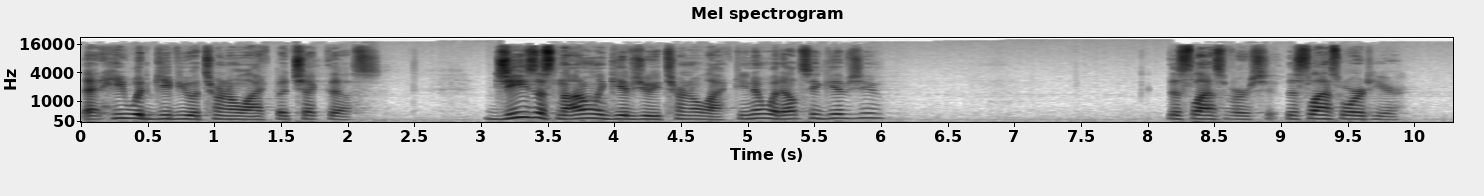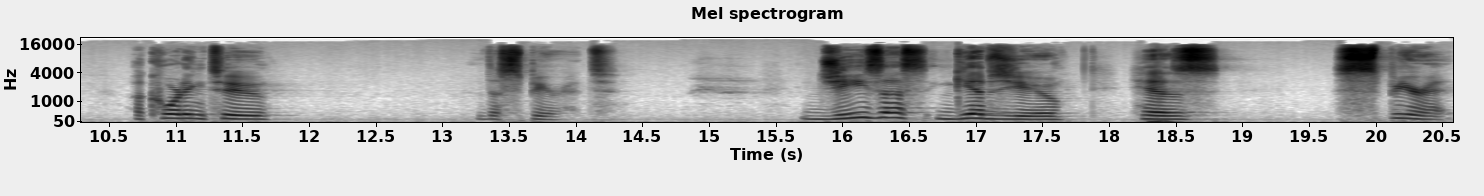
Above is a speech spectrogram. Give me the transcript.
that He would give you eternal life. But check this Jesus not only gives you eternal life, do you know what else He gives you? This last verse, this last word here. According to the Spirit. Jesus gives you His Spirit.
